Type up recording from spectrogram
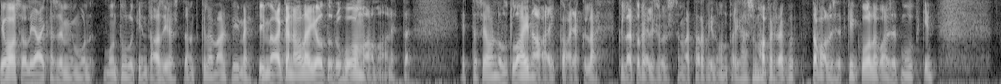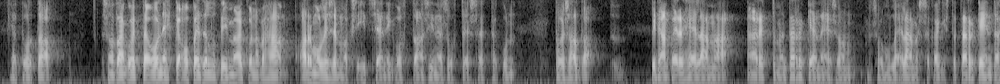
Joo, se oli aikaisemmin mun, mun tulkinta asiasta, mutta kyllä mä nyt viime, viime aikana olen joutunut huomaamaan, että että se on ollut laina-aikaa ja kyllä, kyllä todellisuudessa mä tarvin unta ihan saman verran kuin tavallisetkin kuolevaiset muutkin. Ja tuota, sanotaanko, että olen ehkä opetellut viime aikoina vähän armollisemmaksi itseäni kohtaan siinä suhteessa, että kun toisaalta pidän perhe-elämää äärettömän tärkeänä ja se on, se on mulle elämässä kaikista tärkeintä,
